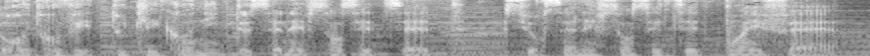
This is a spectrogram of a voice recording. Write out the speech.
Retrouvez toutes les chroniques de Sanef 177 sur sanef177.fr.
